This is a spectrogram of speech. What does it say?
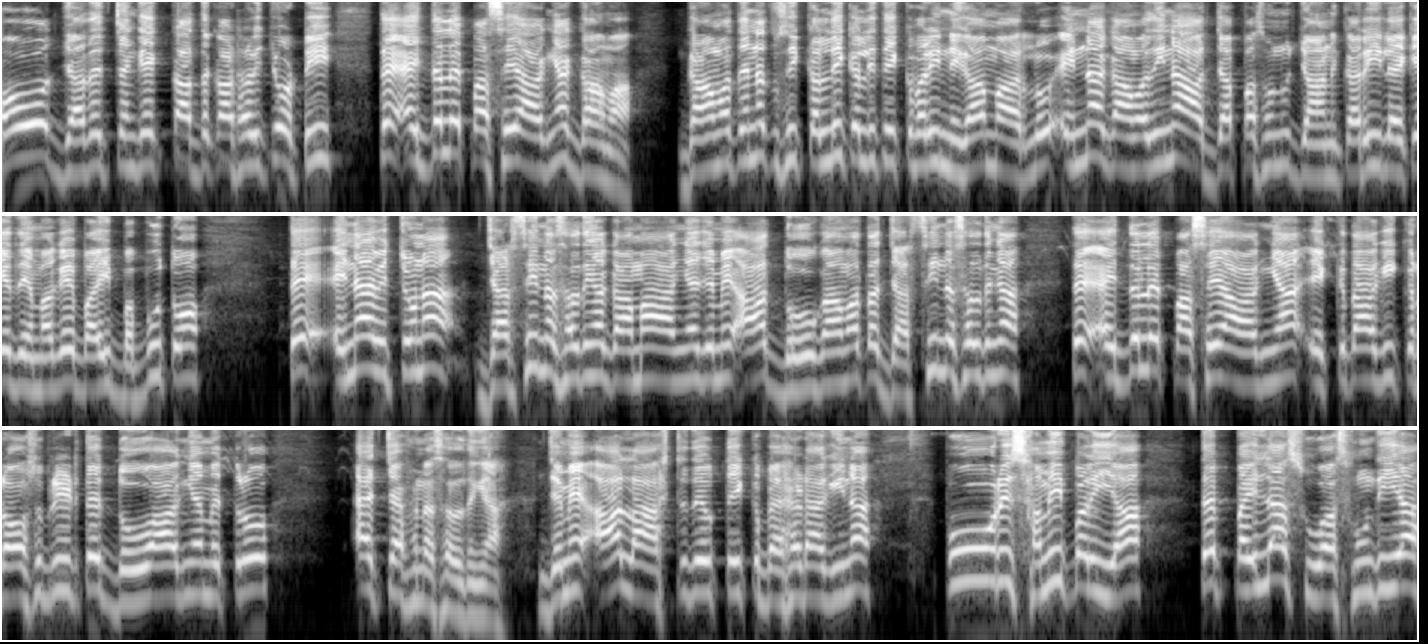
ਬਹੁਤ ਜ਼ਿਆਦਾ ਚੰਗੇ ਕੱਦ ਕਾਠ ਵਾਲੀ ਝੋਟੀ ਤੇ ਇਧਰਲੇ ਪਾਸੇ ਆ ਗਈਆਂ ਗਾਵਾਂ। ਗਾਵਾਂ ਤੇ ਨਾ ਤੁਸੀਂ ਕੱਲੀ ਕੱਲੀ ਤੇ ਇੱਕ ਵਾਰੀ ਨਿਗਾਹ ਮਾਰ ਲਓ। ਇਹਨਾਂ ਗਾਵਾਂ ਦੀ ਨਾ ਅੱਜ ਆਪਾਂ ਤੁਹਾਨੂੰ ਜਾਣਕਾਰੀ ਲੈ ਕੇ ਦੇਵਾਂਗੇ ਬਾਈ ਬੱਬੂ ਤੋਂ। ਤੇ ਇਹਨਾਂ ਵਿੱਚੋਂ ਨਾ ਜਰਸੀ ਨਸਲ ਦੀਆਂ ਗਾਵਾਂ ਆ ਗਈਆਂ, ਜਿਵੇਂ ਆਹ ਦੋ ਗਾਵਾਂ ਤਾਂ ਜਰਸੀ ਨਸਲ ਦੀਆਂ। ਤੇ ਇਧਰਲੇ ਪਾਸੇ ਆ ਗਈਆਂ, ਇੱਕ ਤਾਂ ਆ ਗਈ ਕ੍ਰਾਸ ਬਰੀਡ ਤੇ ਦੋ ਆ ਗਈਆਂ ਮਿੱਤਰੋ ਐਚਐਫ ਨਸਲ ਦੀਆਂ। ਜਿਵੇਂ ਆਹ ਲਾਸਟ ਦੇ ਉੱਤੇ ਇੱਕ ਬਹਿੜ ਆ ਗਈ ਨਾ, ਪੂਰੀ ਸਮੀ ਪਲੀ ਆ ਤੇ ਪਹਿਲਾ ਸੂਆ ਸੁੰਦੀ ਆ।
